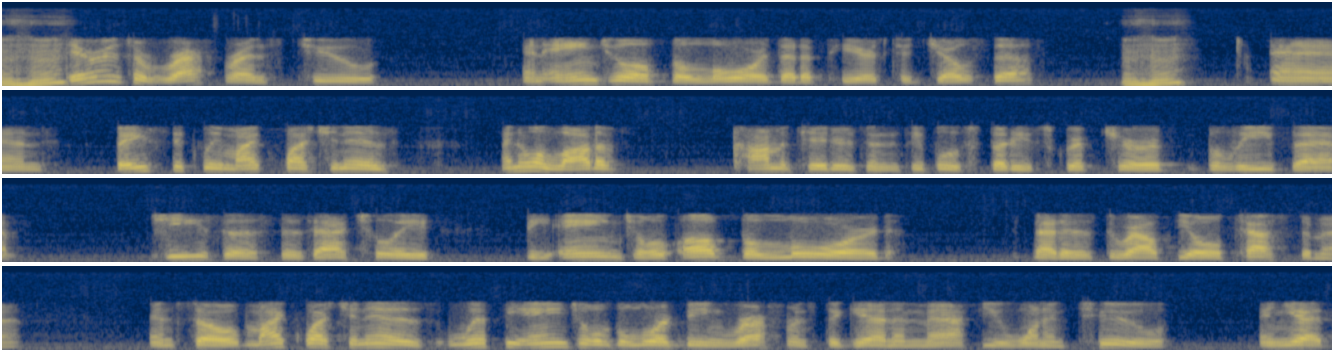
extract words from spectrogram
Mm-hmm. There is a reference to an angel of the Lord that appeared to Joseph. Mm-hmm. And basically, my question is I know a lot of commentators and people who study scripture believe that Jesus is actually the angel of the Lord that is throughout the Old Testament. And so my question is with the angel of the Lord being referenced again in Matthew 1 and 2, and yet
